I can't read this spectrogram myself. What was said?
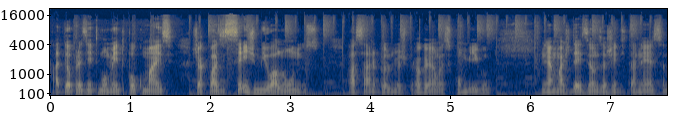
Até o presente momento, pouco mais, já quase 6 mil alunos passaram pelos meus programas comigo. Né? Há mais de 10 anos a gente está nessa.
